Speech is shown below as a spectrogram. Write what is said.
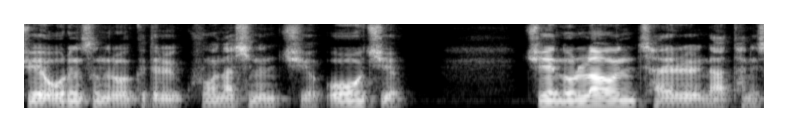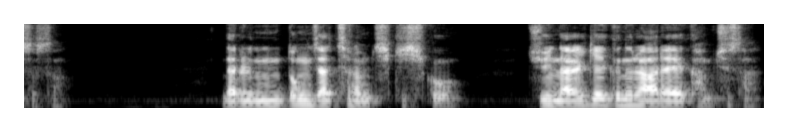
주의 오른손으로 그들을 구원하시는 주여, 오 주여, 주의 놀라운 자애를 나타내소서. 나를 눈동자처럼 지키시고 주의 날개 그늘 아래에 감추사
